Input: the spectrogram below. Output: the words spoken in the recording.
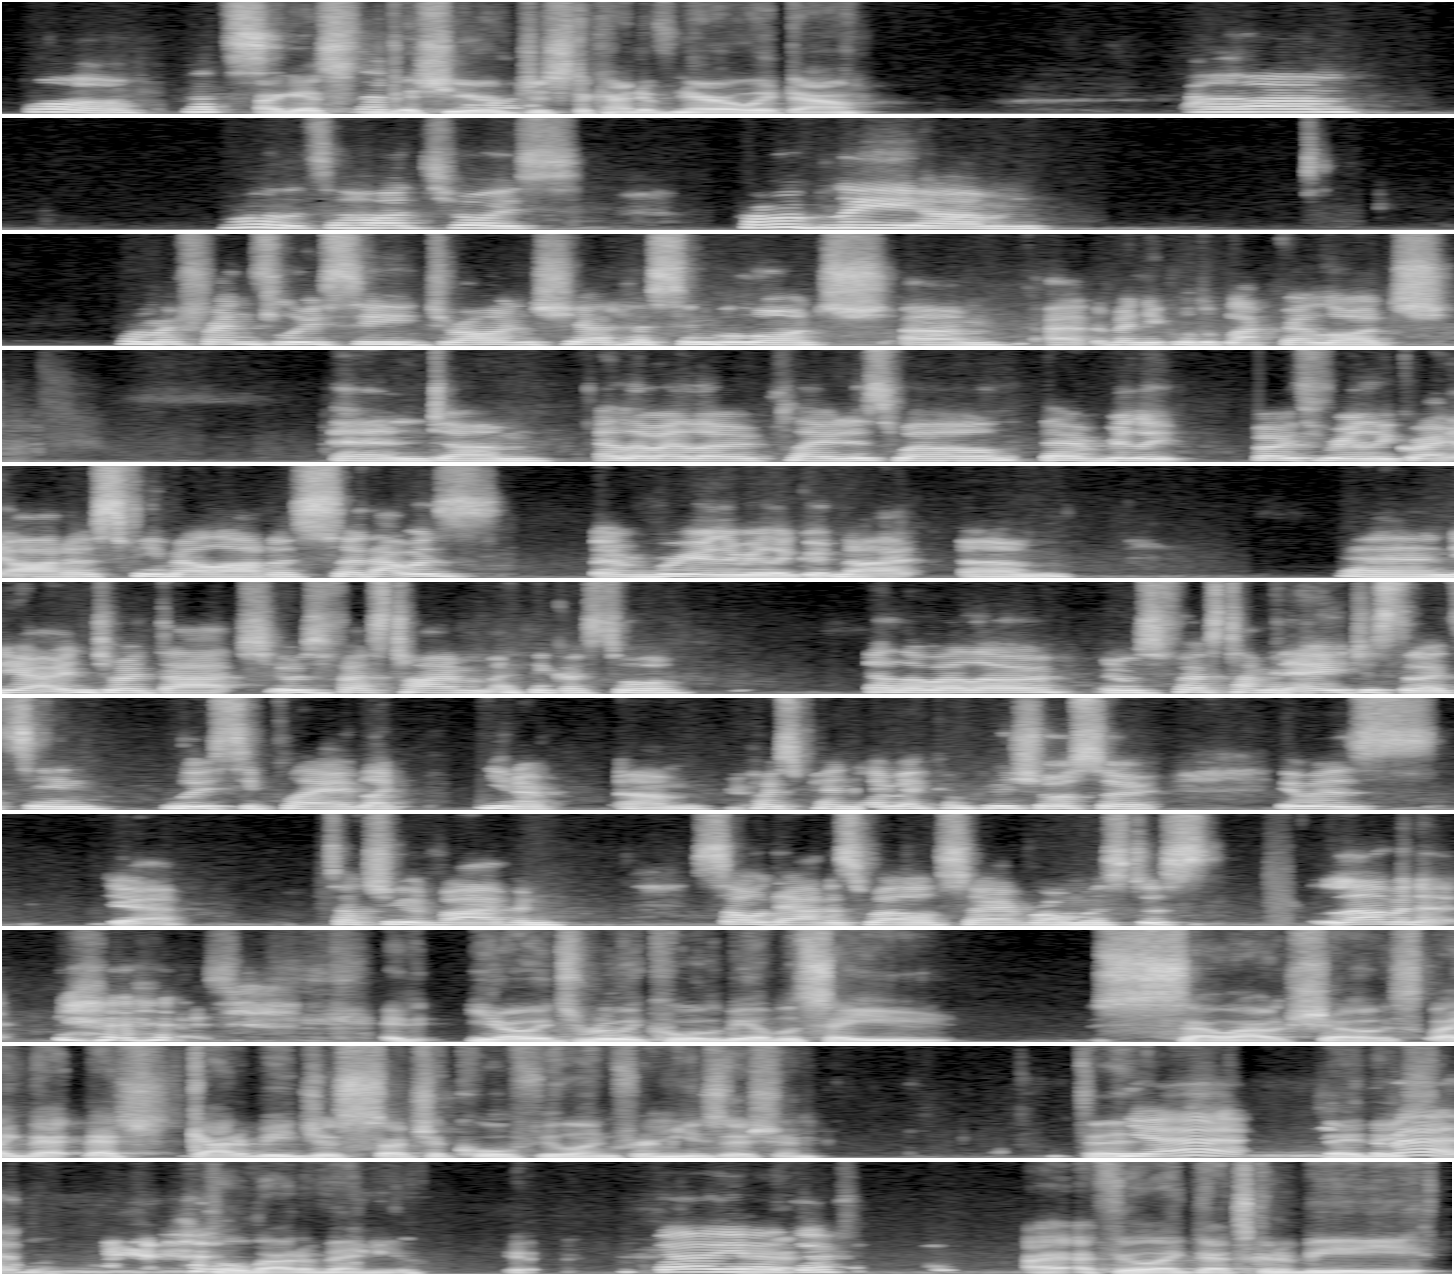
well, that's I guess that's this year, just to kind of narrow it down. Um, well, that's a hard choice. Probably um, one of my friends, Lucy Dron, she had her single launch um, at a venue called the Black Bear Lodge and um, LOLO played as well. They're really both really great artists, female artists. So that was a really really good night. Um, and yeah, I enjoyed that. It was the first time I think I saw LOLO. It was the first time in ages that I'd seen Lucy play, like you know, um, post pandemic. I'm pretty sure. So it was yeah, such a good vibe and sold out as well. So everyone was just loving it. it you know, it's really cool to be able to say you sell out shows. Like that that's got to be just such a cool feeling for a musician to yeah say they sold, sold, out a venue. Yeah. Yeah, yeah uh, definitely. I, I feel like that's going to be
